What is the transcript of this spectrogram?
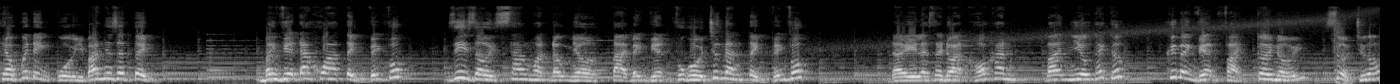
theo quyết định của Ủy ban Nhân dân tỉnh. Bệnh viện Đa khoa tỉnh Vĩnh Phúc di rời sang hoạt động nhờ tại Bệnh viện Phục hồi chức năng tỉnh Vĩnh Phúc. Đây là giai đoạn khó khăn và nhiều thách thức khi bệnh viện phải cơi nới, sửa chữa,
